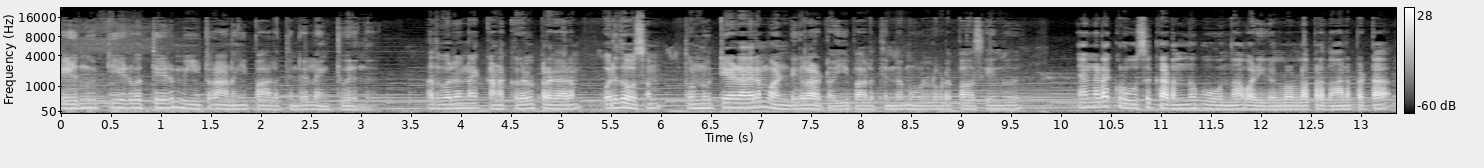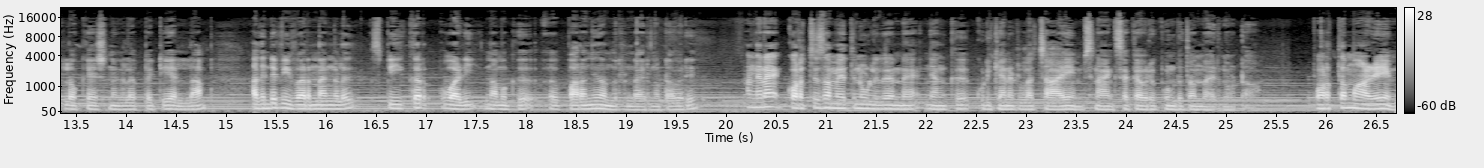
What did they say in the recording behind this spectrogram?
എഴുന്നൂറ്റി മീറ്റർ ആണ് ഈ പാലത്തിന്റെ ലെങ്ത് വരുന്നത്. അതുപോലെ തന്നെ കണക്കുകൾ പ്രകാരം ഒരു ദിവസം തൊണ്ണൂറ്റിയേഴായിരം വണ്ടികളാട്ടോ ഈ പാലത്തിന്റെ മുകളിലൂടെ പാസ് ചെയ്യുന്നത്. ഞങ്ങളുടെ ക്രൂസ് കടന്നു പോകുന്ന വഴികളിലുള്ള പ്രധാനപ്പെട്ട ലൊക്കേഷനുകളെ പറ്റിയെല്ലാം അതിന്റെ വിവരണങ്ങൾ സ്പീക്കർ വഴി നമുക്ക് പറഞ്ഞു തന്നിട്ടുണ്ടായിരുന്നു കേട്ടോ അവർ അങ്ങനെ കുറച്ച് സമയത്തിനുള്ളിൽ തന്നെ ഞങ്ങൾക്ക് കുടിക്കാനായിട്ടുള്ള ചായയും സ്നാക്സ് ഒക്കെ അവർ കൊണ്ടു തന്നായിരുന്നു കേട്ടോ പുറത്തെ മഴയും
